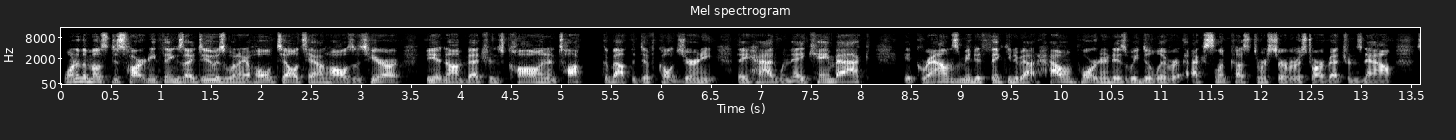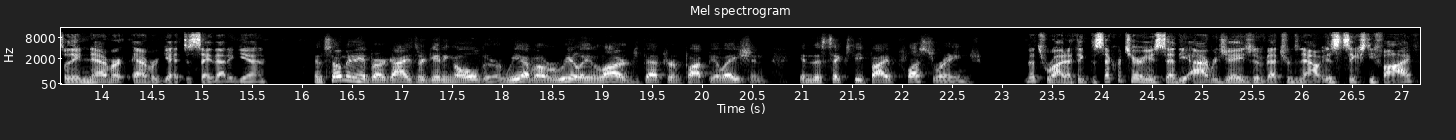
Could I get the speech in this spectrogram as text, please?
one of the most disheartening things I do is when I hold tell town halls is hear our Vietnam veterans call in and talk about the difficult journey they had when they came back. It grounds me to thinking about how important it is we deliver excellent customer service to our veterans now so they never ever get to say that again. And so many of our guys are getting older. We have a really large veteran population in the 65 plus range. That's right. I think the secretary has said the average age of veterans now is 65.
